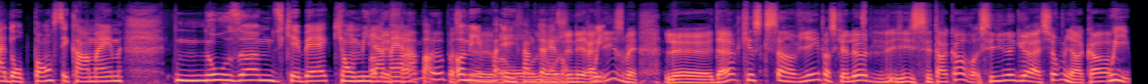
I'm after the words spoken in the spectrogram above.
à d'autres ponts. C'est quand même nos hommes du Québec qui ont mis la main à la pâte. Hommes et, femmes, raison. généralise, mais le, d'ailleurs, qu'est-ce qui s'en vient? Parce que là, c'est encore, c'est l'inauguration, mais il y a encore, oui.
